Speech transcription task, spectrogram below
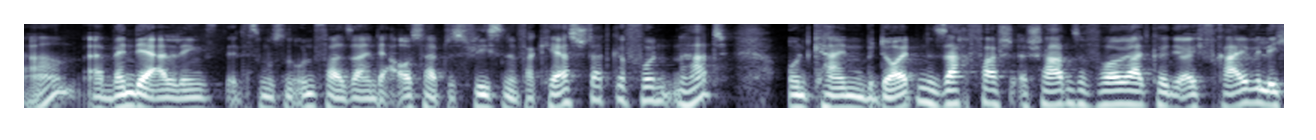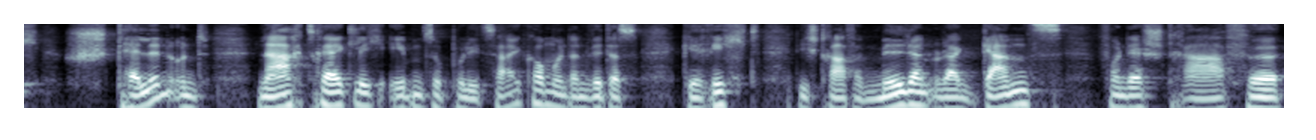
ja, äh, wenn der allerdings, das muss ein Unfall sein, der außerhalb des fließenden Verkehrs stattgefunden hat und keinen bedeutenden Sachschaden zur Folge hat, könnt ihr euch freiwillig stellen und nachträglich eben zur Polizei kommen und dann wird das Gericht die Strafe mildern oder ganz von der Strafe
